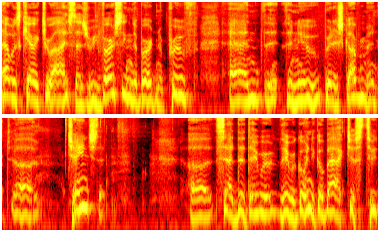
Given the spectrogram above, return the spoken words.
that was characterized as reversing the burden of proof, and the, the new British government uh, changed it uh, said that they were they were going to go back just to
